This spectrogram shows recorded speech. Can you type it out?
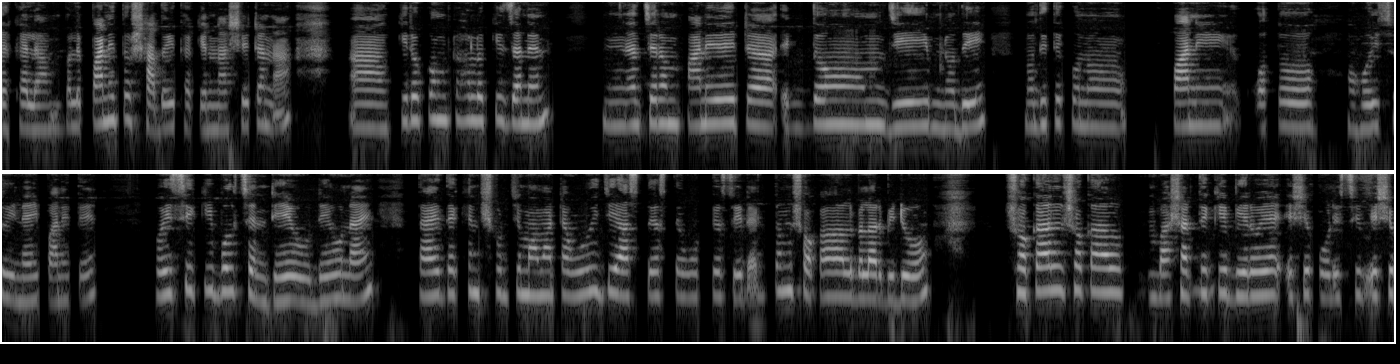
দেখালাম। বলে পানি তো স্বাদই থাকে না, সেটা না। কীরকমটা হলো কি জানেন? যেরম পানিটা একদম জীব, নদী, নদীতে কোনো পানি অত হইচই নেই পানিতে। হয়েছে কি বলছেন? ঢেউ ঢেউ নাই। তাই দেখেন সূর্য মামাটা ওই যে আস্তে আস্তে উঠতেছে, এটা একদম সকালবেলার ভিডিও সকাল সকাল বাসার থেকে বেরোয় এসে পড়েছি, এসে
